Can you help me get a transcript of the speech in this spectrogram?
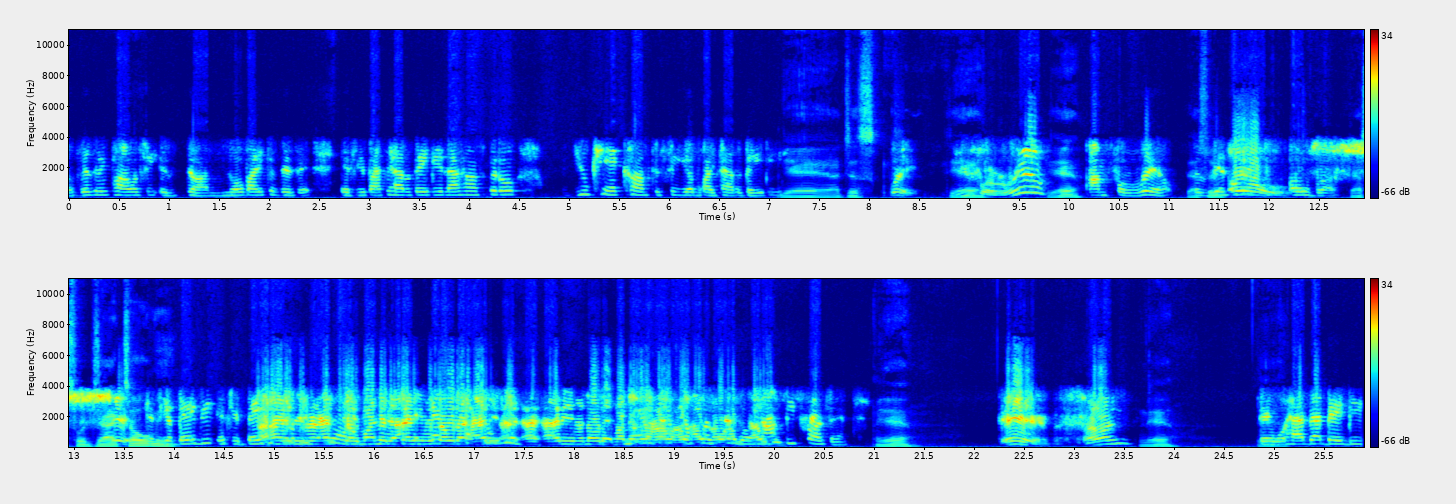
The visiting policy is done. Nobody can visit. If you're about to have a baby in that hospital, you can't come to see your wife have a baby. Yeah, I just Wait, you yeah for real? yeah. I'm for real. That's what- visit Oh. over. That's what Jack Shit. told If me. your baby, if your baby, I didn't even ask yo, my nigga. I didn't even know that. I didn't, I, I, I didn't even know that, my No, nigga. I, I, I, I, I, will I not was be present. Yeah, damn, son. yeah. They will have that baby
